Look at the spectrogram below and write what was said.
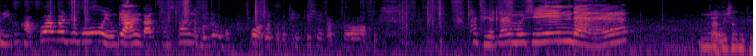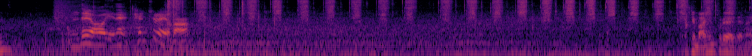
달팽이들 이거 갖고 와가지고 여기 안에 나 됐었는데 모르고 못 갖고 와가지고 대기실에서 다 제 잘못인데 음, 놔두셔도 돼요. 안 돼요 얘네 탈출해요 막 이렇게 많이 뿌려야 되나요?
